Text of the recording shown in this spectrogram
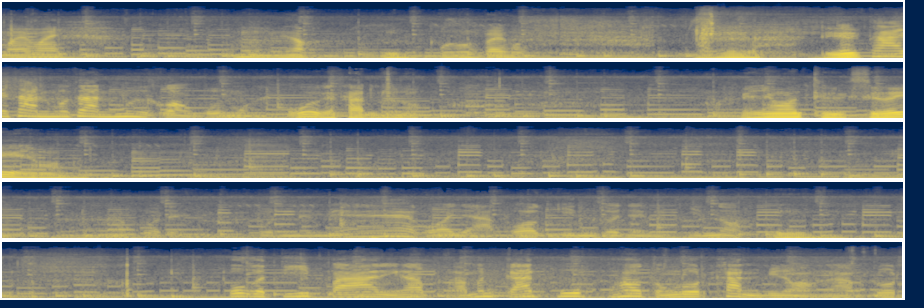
ไม่ไม่มือนี่เนาะอืมพูดไปผมเออดึเด็กกทายท่านบ่ท่านมือกล่องผมหมดโอ้ยกระทันแล้วเนาะแต่ยังมันถึกเสยยังว่าอ่าพวกเด็กคนในแม่ขออยากขอกินก็ยังกินเนาะอืม ปกติปลานี่ครับถ้ามันกัดปุ๊บเฮาต้องลดขั้นพี่น้องนะครับลด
